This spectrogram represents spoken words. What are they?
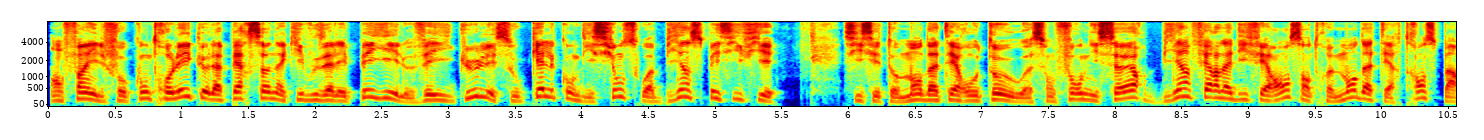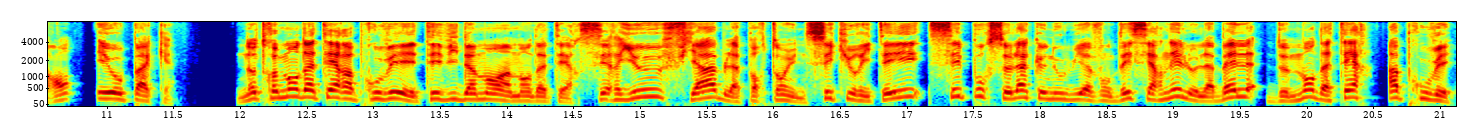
Enfin, il faut contrôler que la personne à qui vous allez payer le véhicule et sous quelles conditions soit bien spécifiée. Si c'est au mandataire auto ou à son fournisseur, bien faire la différence entre mandataire transparent et opaque. Notre mandataire approuvé est évidemment un mandataire sérieux, fiable, apportant une sécurité, c'est pour cela que nous lui avons décerné le label de mandataire approuvé.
